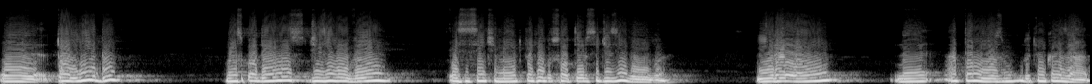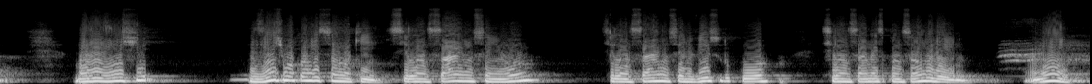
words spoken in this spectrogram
é, tolhido nós podemos desenvolver esse sentimento para que o solteiro se desenvolva e ir além, né, até mesmo do que um casado. Mas existe, existe uma condição aqui: se lançar no Senhor, se lançar no serviço do corpo, se lançar na expansão do reino. Amém?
